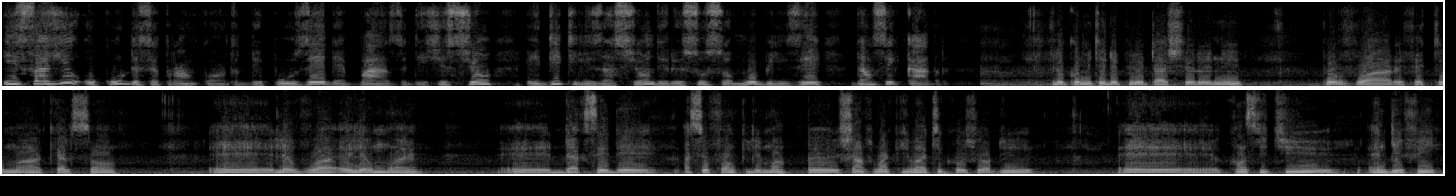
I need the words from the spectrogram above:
Il s'agit au cours de cette rencontre de poser des bases de gestion et d'utilisation des ressources mobilisées dans ce cadre. Le comité de pilotage s'est réuni pour voir effectivement quelles sont eh, les voies et les moyens d'accéder à ce fonds climat. Le changement climatique aujourd'hui constitue un défi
